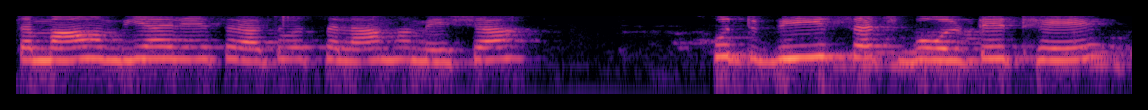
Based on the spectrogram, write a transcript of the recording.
तमाम अम्बिया वसलाम हमेशा खुद भी सच बोलते थे?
